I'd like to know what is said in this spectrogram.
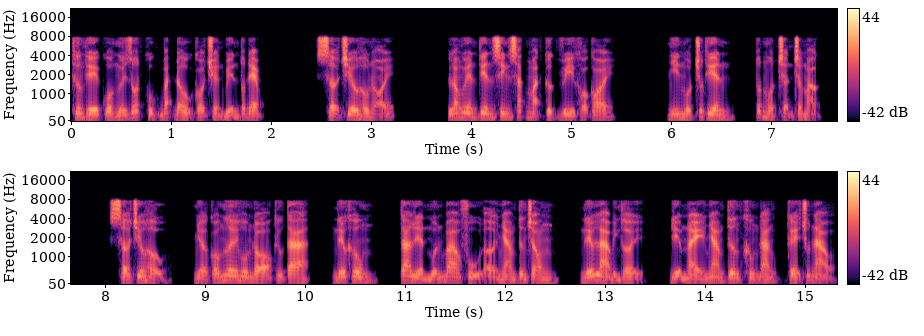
thương thế của ngươi rốt cục bắt đầu có chuyển biến tốt đẹp. Sở chiêu hầu nói. Long nguyên tiên sinh sắc mặt cực vi khó coi. Nhìn một chút thiên, tốt một trận trầm mặc. Sở chiêu hầu, nhờ có ngươi hôm đó cứu ta, nếu không, ta liền muốn bao phủ ở nham tương trong, nếu là bình thời, điểm này nham tương không đáng kể chút nào,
